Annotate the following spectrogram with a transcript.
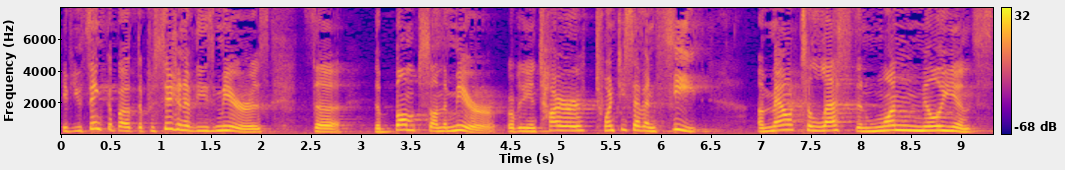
if you think about the precision of these mirrors, the, the bumps on the mirror over the entire 27 feet amount to less than one millionth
